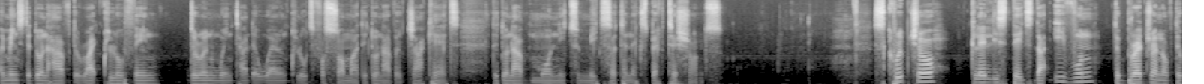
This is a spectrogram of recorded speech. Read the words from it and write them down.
It means they don't have the right clothing. During winter, they're wearing clothes for summer. They don't have a jacket. They don't have money to meet certain expectations. Scripture clearly states that even the brethren of the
